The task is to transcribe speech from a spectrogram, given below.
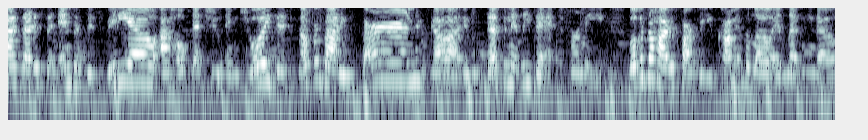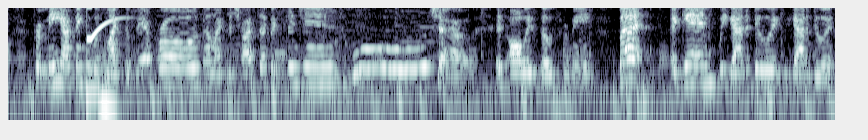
Guys, that is the end of this video. I hope that you enjoyed this upper body burn. God, it was definitely that for me. What was the hardest part for you? Comment below and let me know. For me, I think it was like the bent rows and like the tricep extensions. Woo, child. It's always those for me. But again, we gotta do it, we gotta do it.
